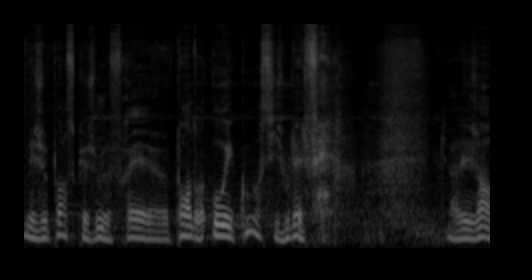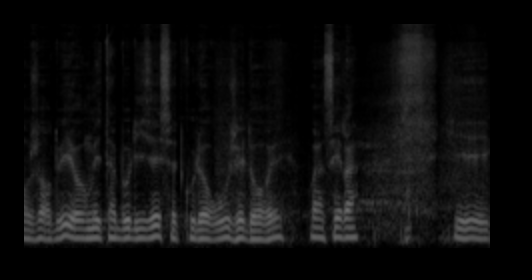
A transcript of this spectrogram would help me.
mais je pense que je me ferais euh, pendre haut et court si je voulais le faire. Car les gens aujourd'hui ont métabolisé cette couleur rouge et dorée. Voilà, c'est là qui est,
